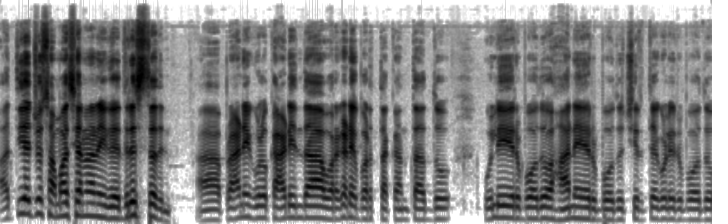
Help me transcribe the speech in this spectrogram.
ಅತಿ ಹೆಚ್ಚು ಸಮಸ್ಯೆನ ನಾನು ಈಗ ಎದುರಿಸ್ತಿದ್ದೀನಿ ಆ, ಪ್ರಾಣಿಗಳು ಕಾಡಿಂದ ಹೊರಗಡೆ ಬರ್ತಕ್ಕಂಥದ್ದು, ಹುಲಿ ಇರ್ಬೋದು, ಆನೆ ಇರ್ಬೋದು ಚಿರತೆಗಳಿರ್ಬೋದು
